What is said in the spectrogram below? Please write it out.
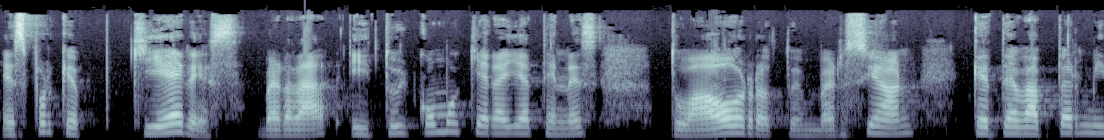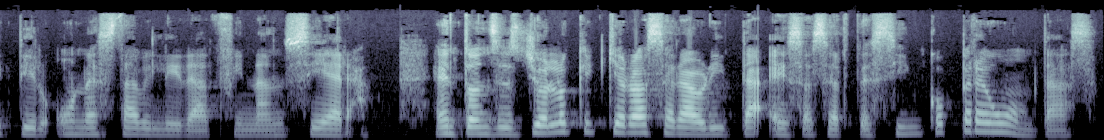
Es porque quieres, ¿verdad? Y tú como quiera ya tienes tu ahorro, tu inversión, que te va a permitir una estabilidad financiera. Entonces, yo lo que quiero hacer ahorita es hacerte cinco preguntas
